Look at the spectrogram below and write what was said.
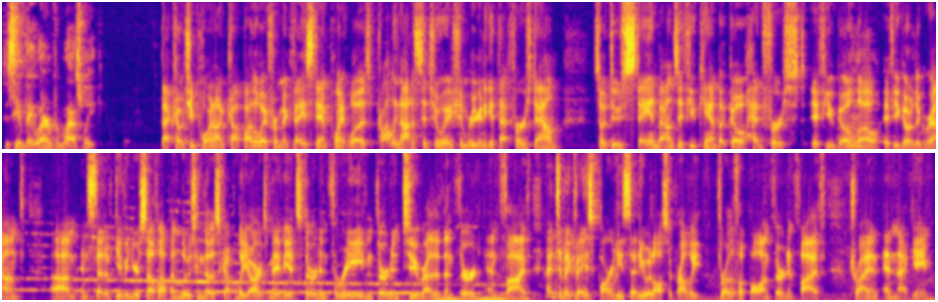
to see if they learn from last week. That coaching point on Kupp, by the way, from McVay's standpoint, was probably not a situation where you're going to get that first down so do stay in bounds if you can, but go head first if you go mm. low, if you go to the ground, um, instead of giving yourself up and losing those couple of yards. Maybe it's third and three, even third and two, rather than third and five. And to McVay's part, he said he would also probably throw the football on third and five, try and end that game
